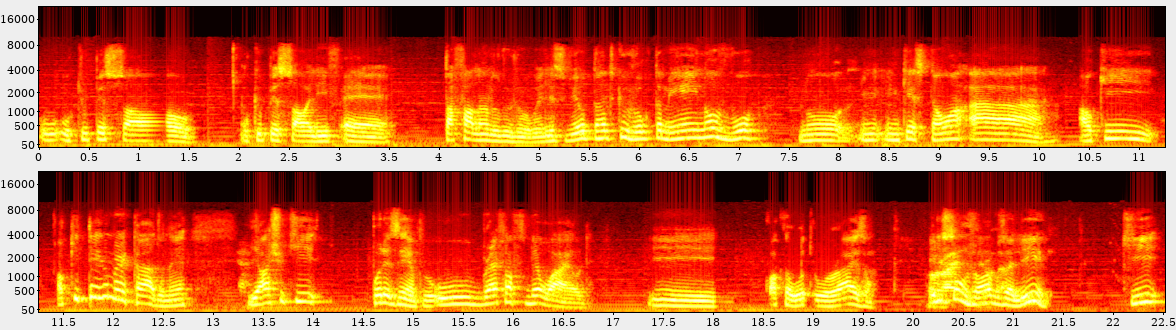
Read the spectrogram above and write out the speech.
o, o que o pessoal o que o pessoal ali é, tá falando do jogo. Eles vê o tanto que o jogo também inovou no, em, em questão a, a- ao, que, ao que tem no mercado, né? E acho que, por exemplo, o Breath of the Wild e qual que é o outro? Horizon. Eles são jogos né? ali que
